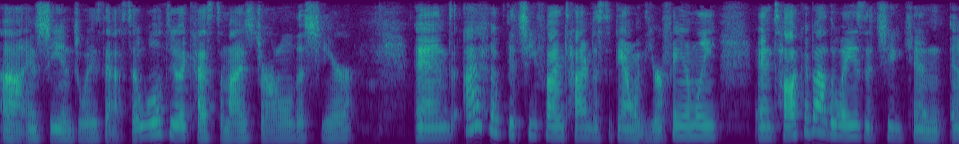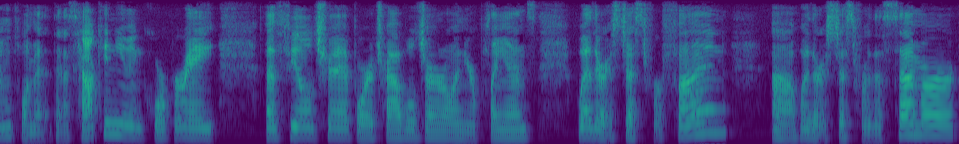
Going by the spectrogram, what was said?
uh, and she enjoys that. So we'll do a customized journal this year. And I hope that you find time to sit down with your family and talk about the ways that you can implement this. How can you incorporate a field trip or a travel journal in your plans, whether it's just for fun, uh, whether it's just for the summer,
